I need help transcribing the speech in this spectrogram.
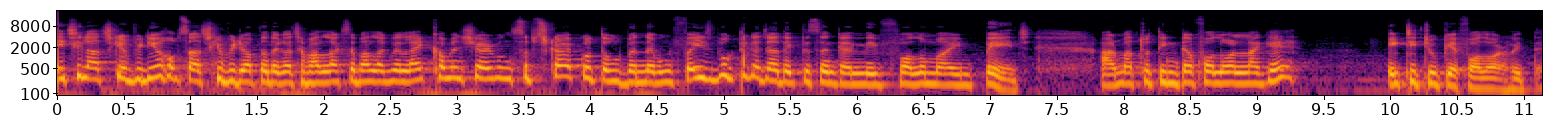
এই ছিল আজকের ভিডিও হোপস আজকের ভিডিও আপনাদের কাছে ভালো লাগছে। ভালো লাগলে লাইক কমেন্ট শেয়ার এবং সাবস্ক্রাইব করতে ভুলবেন না এবং ফেসবুক থেকে যা দেখতেছেন কাইন্ডলি ফলো মাই পেজ আর মাত্র তিনটা ফলোয়ার লাগে এইটি টু কে ফলোয়ার হইতে।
